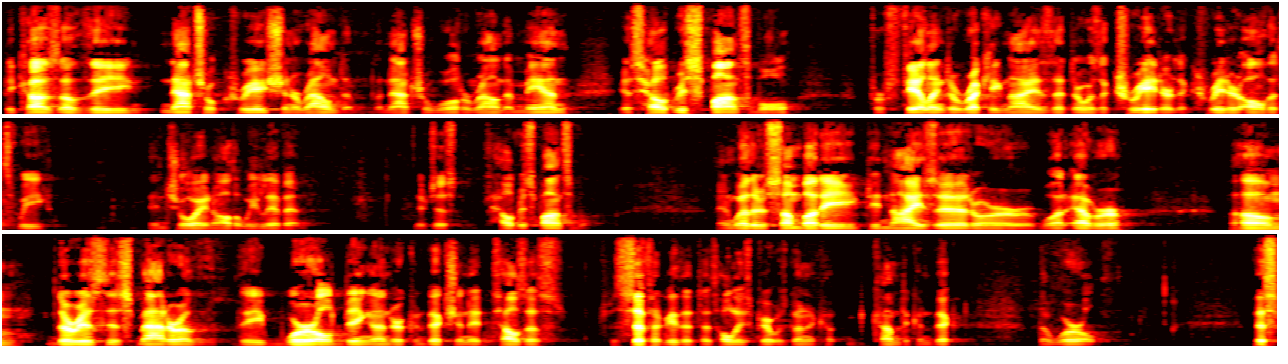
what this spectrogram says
because of the natural creation around him, the natural world around him. Man is held responsible for failing to recognize that there was a creator that created all that we enjoy and all that we live in. They're just held responsible. And whether somebody denies it or whatever, um, there is this matter of the world being under conviction. It tells us specifically that the Holy Spirit was going to co- come to convict the world. This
